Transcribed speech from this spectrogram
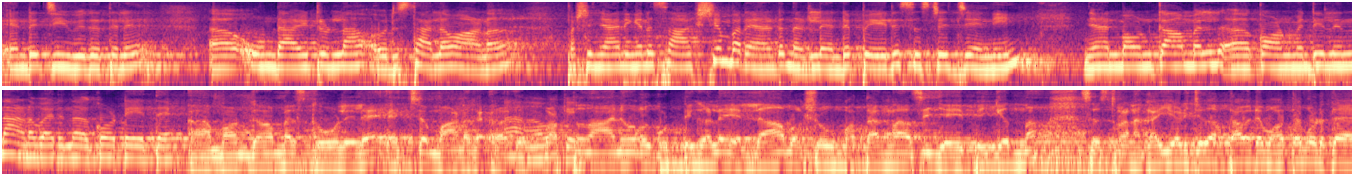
എന്റെ ജീവിതത്തിൽ ഉണ്ടായിട്ടുള്ള ഒരു സ്ഥലമാണ്. പക്ഷെ ഞാനിങ്ങനെ സാക്ഷ്യം പറയാനായിട്ട് നിട്ടില്ല എന്റെ പേര് സിസ്റ്റർ ജെനി. ഞാൻ മൗണ്ട് കാമൽ കോൺവെന്റിൽ നിന്നാണ് വരുന്നത് കോട്ടയത്തെ. മൗണ്ട് കാമൽ സ്കൂളിലെ എച്ച് എം ആണ്. പത്ത് നാനൂറ് കുട്ടികളെ എല്ലാ വർഷവും പത്താം ക്ലാസ്സിൽ ജയിപ്പിക്കുന്ന സിസ്റ്ററാണ്. കൈയടിച്ച് കർത്താവിന്റെ മൊത്തം കൊടുത്തേ.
